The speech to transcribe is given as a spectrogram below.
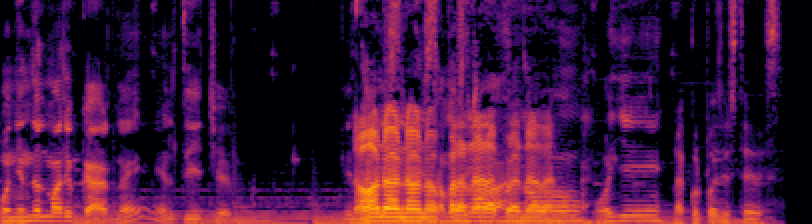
poniendo el Mario Kart, ¿eh? El teacher. ¿Qué No, no, no, no, para nada, para grabando. Oye, La culpa es de ustedes.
